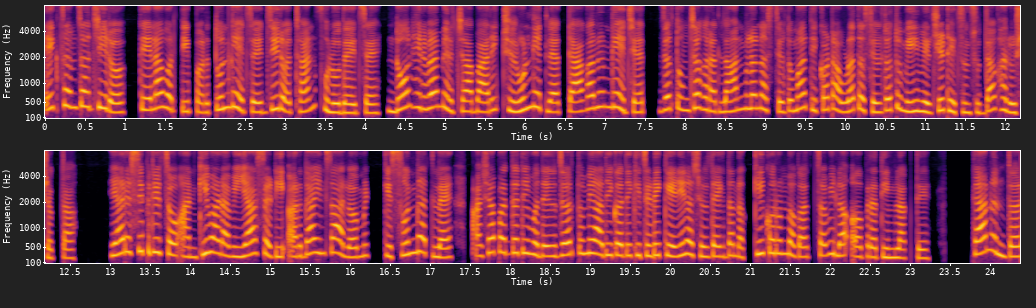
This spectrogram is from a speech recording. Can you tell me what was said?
एक चमचा जिरं तेलावरती परतून घ्यायचे. जिरं छान फुलू द्यायचे. दोन हिरव्या मिरच्या बारीक चिरून घेतल्यात. त्या घालून घ्यायच्यात जर तुमच्या घरात लहान मुलं नसतील तुम्हाला तिखट आवडत असेल तर तुम्ही मिरची ठेचून सुद्धा घालू शकता. या रेसिपीची चव आणखी वाढावी. यासाठी अर्धा इंच आलं मीठ किसून घातलंय. अशा पद्धतीमध्ये जर तुम्ही आधी कधी खिचडी केली नसेल तर एकदा नक्की करून बघा. चवीला अप्रतिम लागते. त्यानंतर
